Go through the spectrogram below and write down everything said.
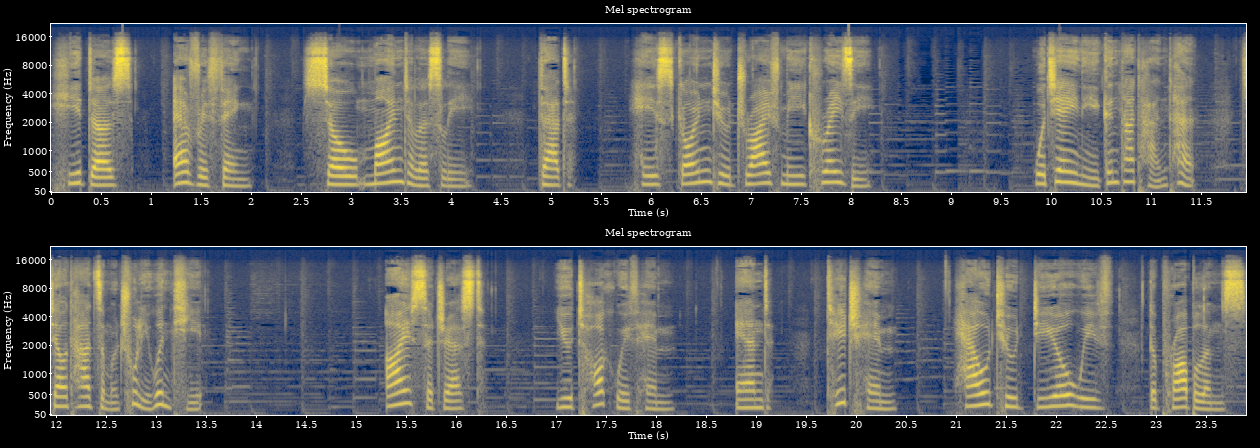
He does everything so mindlessly that he's going to drive me crazy. 我建议你跟他谈谈，教他怎么处理问题。I suggest you talk with him and teach him how to deal with the problems.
